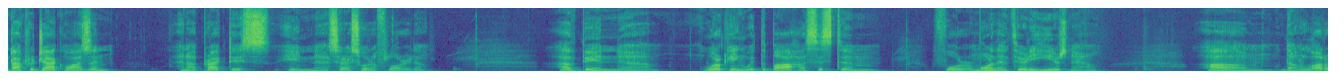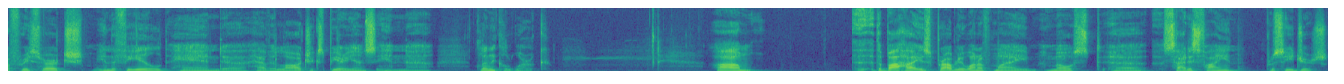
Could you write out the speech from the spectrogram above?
Dr. Jack Wazen, and I practice in uh, Sarasota, Florida. I've been um, working with the Baha system for more than 30 years now. Um, done a lot of research in the field and uh, have a large experience in uh, clinical work. Um, the Baha is probably one of my most uh, satisfying procedures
